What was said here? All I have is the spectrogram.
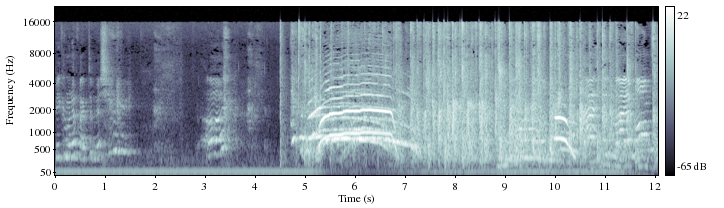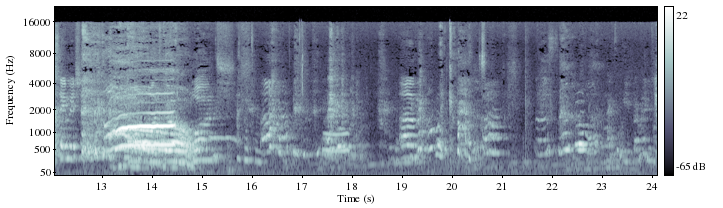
become an effective missionary. Um, oh my god. Uh, that is so cool. I believe. I'm gonna give you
